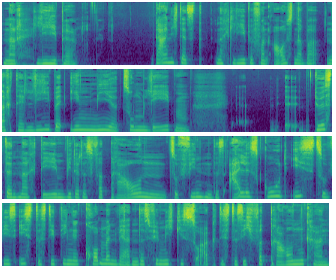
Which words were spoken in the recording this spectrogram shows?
nach Liebe. Gar nicht jetzt nach Liebe von außen, aber nach der Liebe in mir zum Leben. Dürstend nach dem, wieder das Vertrauen zu finden, dass alles gut ist, so wie es ist, dass die Dinge kommen werden, dass für mich gesorgt ist, dass ich vertrauen kann.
